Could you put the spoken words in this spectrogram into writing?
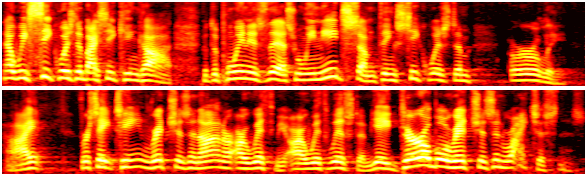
Now, we seek wisdom by seeking God. But the point is this when we need something, seek wisdom early. All right? Verse 18 riches and honor are with me, are with wisdom. Yea, durable riches and righteousness.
